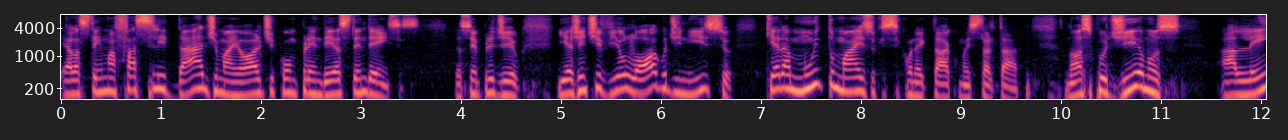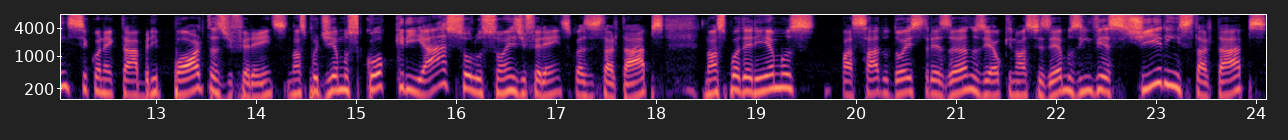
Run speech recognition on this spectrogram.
elas têm uma facilidade maior de compreender as tendências. Eu sempre digo. E a gente viu logo de início que era muito mais do que se conectar com uma startup. Nós podíamos além de se conectar, abrir portas diferentes, nós podíamos co-criar soluções diferentes com as startups, nós poderíamos, passado dois, três anos, e é o que nós fizemos, investir em startups.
